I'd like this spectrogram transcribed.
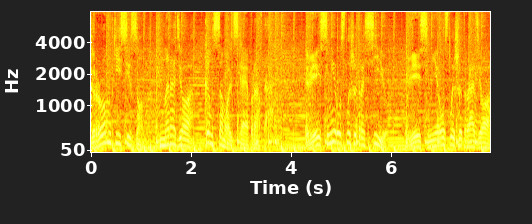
Громкий сезон на радио «Комсомольская правда». Весь мир услышит Россию. Весь мир услышит радио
